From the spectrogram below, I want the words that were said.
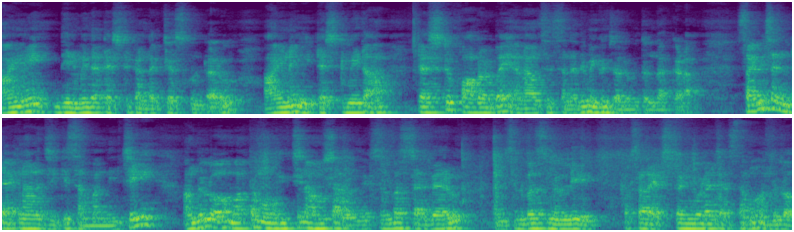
ఆయనే దీని మీద టెస్ట్ కండక్ట్ చేసుకుంటారు. ఆయనే ఈ టెస్ట్ మీద టెస్ట్ ఫాలోడ్ బై అనాలిసిస్ అనేది మీకు జరుగుతుంది అక్కడ. సైన్స్ అండ్ టెక్నాలజీకి సంబంధించి అందులో మొత్తం ఇచ్చిన అంశాలు మీరు సిలబస్ చదివారు. సిలబస్ మళ్ళీ ఒకసారి ఎక్స్ప్లెయిన్ కూడా చేస్తాము. అందులో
